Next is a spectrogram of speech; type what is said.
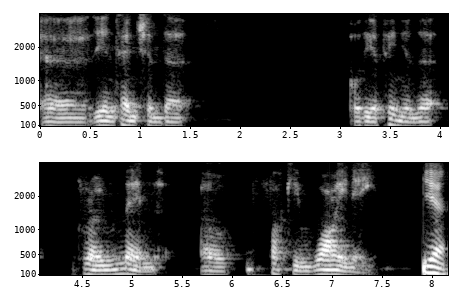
uh, the intention that, or the opinion that grown men are fucking whiny. Yeah.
